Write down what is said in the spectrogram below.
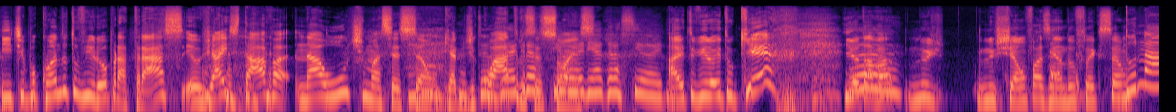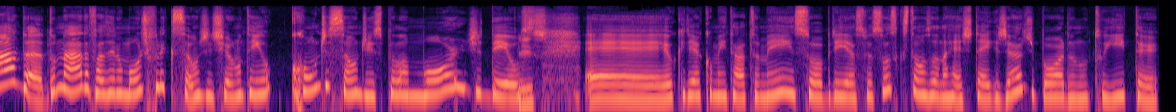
E, tipo, quando tu virou pra trás, eu já estava na última sessão, que era de Deus, é quatro Graciane, sessões. É Graciane. Aí tu virou e tu, o quê? E eu tava no, no chão fazendo flexão. Do nada, do nada, fazendo um monte de flexão, gente. Eu não tenho condição disso, pelo amor de Deus. Isso. É, eu queria comentar também sobre as pessoas que estão usando a hashtag Diário de Bordo no Twitter.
